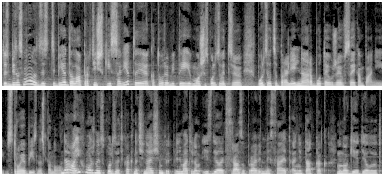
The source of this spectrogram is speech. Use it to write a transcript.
То есть бизнес-молодость тебе дала практические советы, которыми ты можешь использовать, э, пользоваться параллельно, работая уже в своей компании, строя бизнес по-новому. Да, их можно использовать как начинающим предпринимателям и сделать сразу правильный сайт, а не так, как многие делают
